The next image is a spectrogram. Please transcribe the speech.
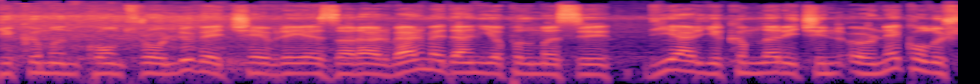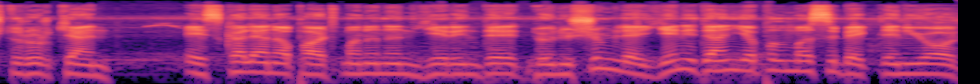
Yıkımın kontrollü ve çevreye zarar vermeden yapılması diğer yıkımlar için örnek oluştururken Eskalen Apartmanı'nın yerinde dönüşümle yeniden yapılması bekleniyor.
